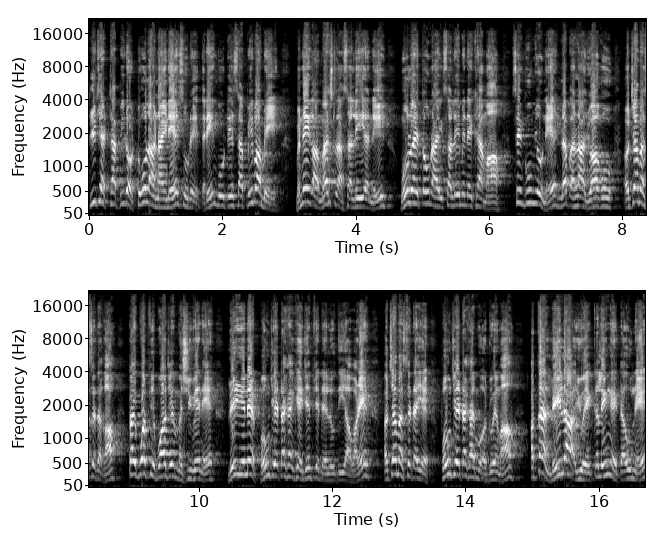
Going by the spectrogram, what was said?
ဒီထက်ထပ်ပြီးတော့တိုးလာနိုင်တယ်ဆိုတဲ့သတင်းကိုတင်ဆက်ပေးပါမယ်။မနေ့ကမတ်လ14ရက်နေ့မွန်းလွယ်3:14မိနစ်ခန့်မှာစင်ကူးမြို့နယ်လက်ပံလှရွာကိုအကြမ်းဖက်စစ်တပ်ကတိုက်ပွဲဖြစ်ပွားခြင်းမရှိဘဲနဲ့လေရင်နဲ့ဘုံကျဲတိုက်ခိုက်ခဲ့ခြင်းဖြစ်တယ်လို့သိရပါတယ်။အကြမ်းဖက်စစ်တပ်ရဲ့ဘုံကျဲတိုက်ခိုက်မှုအတွင်းမှာအသက်လေးလအရွယ်ကလေးငယ်တအုပ်နဲ့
